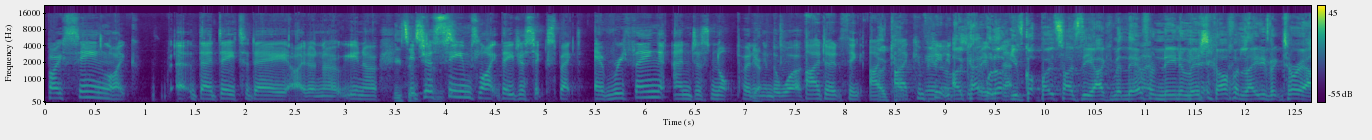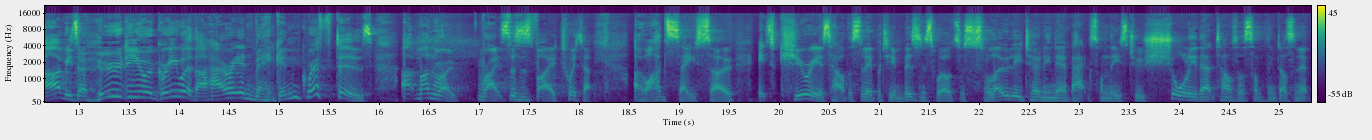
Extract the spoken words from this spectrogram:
by seeing like uh, their day to day, I don't know, you know, it just seems like they just expect everything and just not putting Yeah. in the work. I don't think I, I completely Yeah. disagree Okay, well, look, that. you've got both sides of the argument there from Nina Myskow and Lady Victoria Hervey. So, who do you agree with? Are Harry and Meghan grifters? Uh, Munro writes, this is via Twitter. Oh, I'd say so. It's curious how the celebrity and business worlds are slowly turning their backs on these two. Surely that tells us something, doesn't it?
